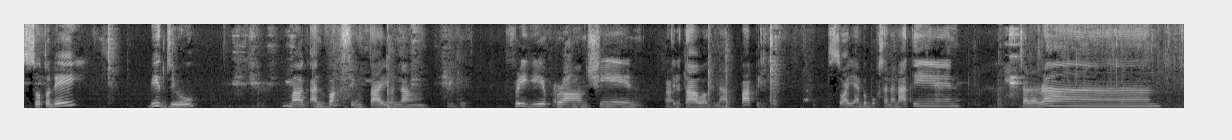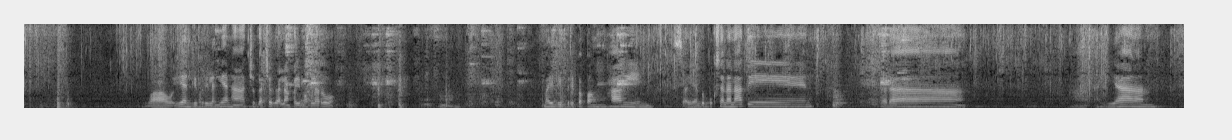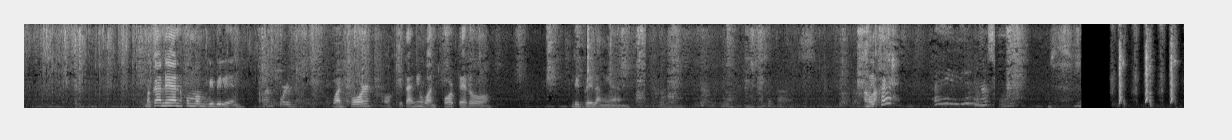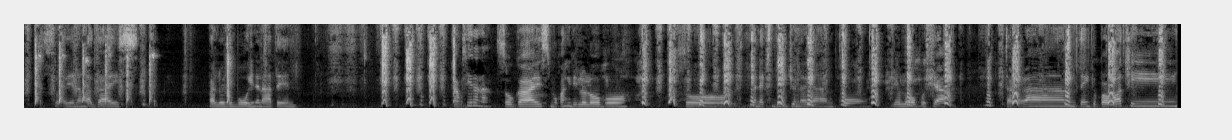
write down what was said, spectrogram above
So today, video, mag-unboxing tayo ng Free gift. free gift from Shein. Puppy Tinatawag na puppy kit. So ayan, bubuksan na natin. Chararan! Wow, yan, libre lang yan ha. Tsuga-tsuga lang kayo maglaro. Hmm. May libre pa pang hangin. So ayan, bubuksan na natin. Tada! Ah, ayan. Magkano yan kung mabibilin? One for daw. 1.4? Oh, kita niyo 1.4 pero libre lang yan. Ang laki. Ay, yan nga. So, ayan na nga guys. Palulubuhin na natin. Sira na. So guys, mukhang hindi lolobo. So, the next video na yan kung lolobo siya. Taran! Thank you for watching.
